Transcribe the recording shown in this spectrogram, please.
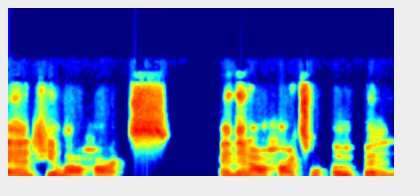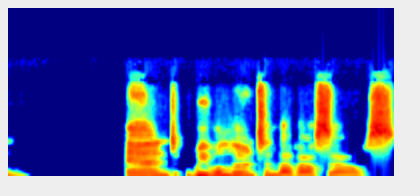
and heal our hearts. And then our hearts will open and we will learn to love ourselves.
